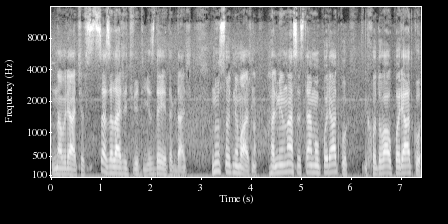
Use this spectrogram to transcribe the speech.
навряд чи все залежить від їзди і так далі. Ну, суть не важно. Гальмівна система в порядку, ходова в порядку,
